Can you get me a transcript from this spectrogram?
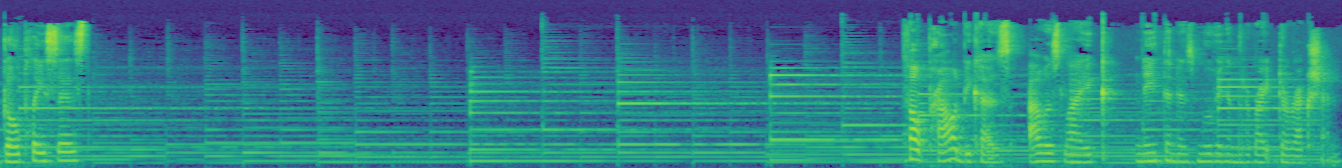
go places. Felt proud because I was like, Nathan is moving in the right direction.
